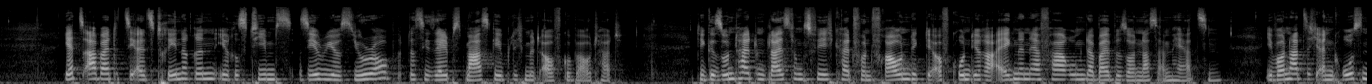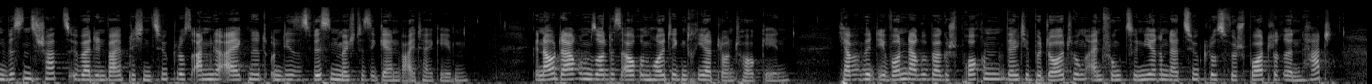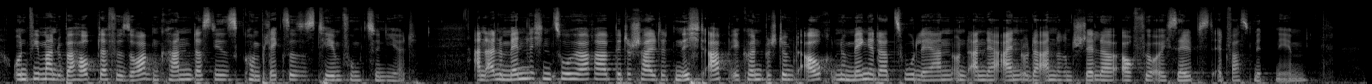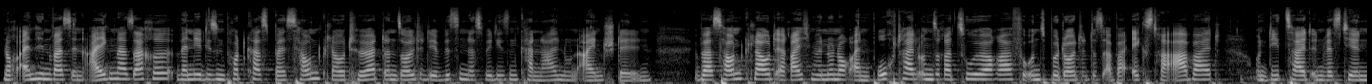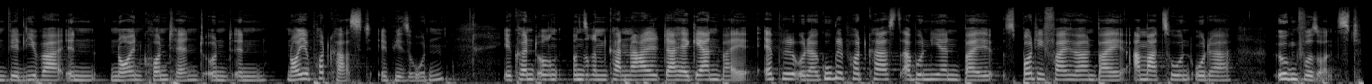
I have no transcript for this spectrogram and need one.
Jetzt arbeitet sie als Trainerin ihres Teams Serious Europe, das sie selbst maßgeblich mit aufgebaut hat. Die Gesundheit und Leistungsfähigkeit von Frauen liegt ihr aufgrund ihrer eigenen Erfahrungen dabei besonders am Herzen. Yvonne hat sich einen großen Wissensschatz über den weiblichen Zyklus angeeignet und dieses Wissen möchte sie gern weitergeben. Genau darum soll es auch im heutigen Triathlon-Talk gehen. Ich habe mit Yvonne darüber gesprochen, welche Bedeutung ein funktionierender Zyklus für Sportlerinnen hat und wie man überhaupt dafür sorgen kann, dass dieses komplexe System funktioniert. An alle männlichen Zuhörer, bitte schaltet nicht ab. Ihr könnt bestimmt auch eine Menge dazu lernen und an der einen oder anderen Stelle auch für euch selbst etwas mitnehmen. Noch ein Hinweis in eigener Sache. Wenn ihr diesen Podcast bei Soundcloud hört, dann solltet ihr wissen, dass wir diesen Kanal nun einstellen. Über Soundcloud erreichen wir nur noch einen Bruchteil unserer Zuhörer. Für uns bedeutet es aber extra Arbeit und die Zeit investieren wir lieber in neuen Content und in neue Podcast-Episoden. Ihr könnt unseren Kanal daher gern bei Apple oder Google Podcast abonnieren, bei Spotify hören, bei Amazon oder irgendwo sonst.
